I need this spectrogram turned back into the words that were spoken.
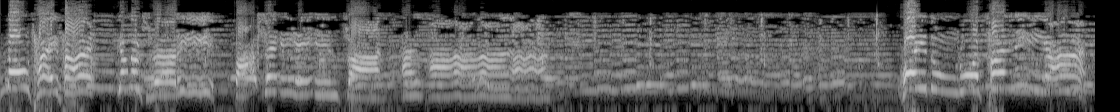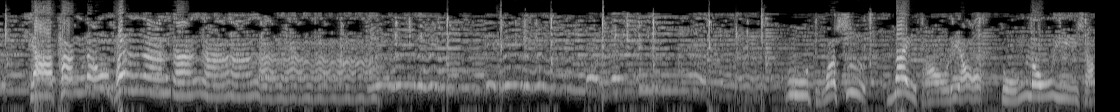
老太太讲到这里把身站，快动着残力呀下堂楼棚。多时来到了东楼一上，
